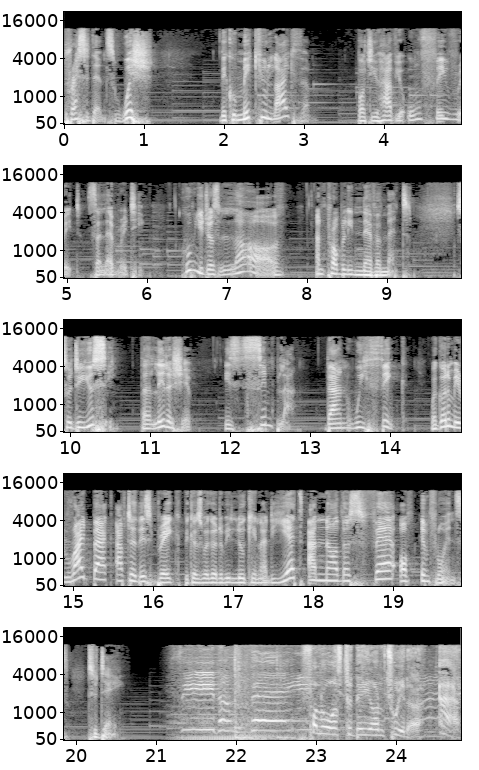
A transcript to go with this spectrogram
presidents wish they could make you like them, but you have your own favorite celebrity whom you just love and probably never met. So, do you see that leadership is simpler than we think? We're going to be right back after this break because we're going to be looking at yet another sphere of influence today. See them Follow us today on Twitter at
